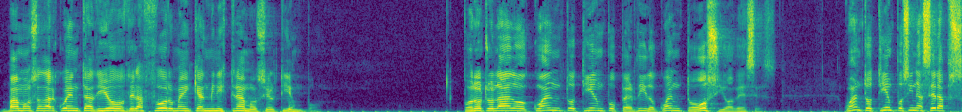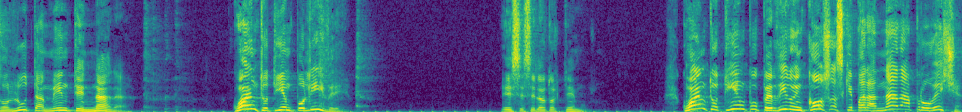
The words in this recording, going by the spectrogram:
vamos a dar cuenta a Dios de la forma en que administramos el tiempo. Por otro lado, cuánto tiempo perdido, cuánto ocio a veces, cuánto tiempo sin hacer absolutamente nada, cuánto tiempo libre. Ese es el otro extremo. Cuánto tiempo perdido en cosas que para nada aprovechan.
